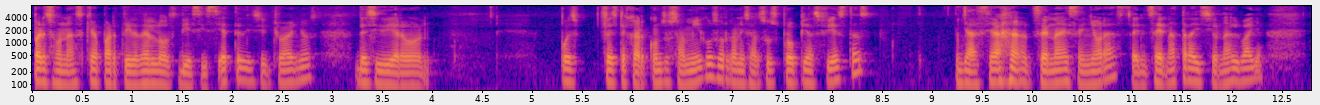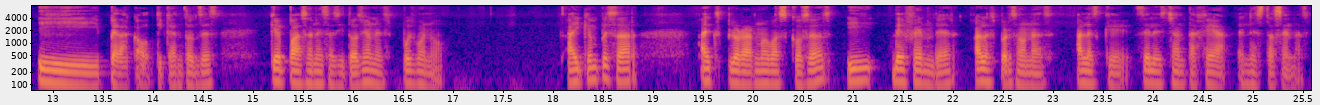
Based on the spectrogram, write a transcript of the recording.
Personas que a partir de los 17, 18 años decidieron pues festejar con sus amigos, organizar sus propias fiestas ya sea cena de señoras, cena tradicional, vaya, y peda caótica. Entonces, ¿qué pasa en esas situaciones? Pues bueno, hay que empezar a explorar nuevas cosas y defender a las personas a las que se les chantajea en estas cenas.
